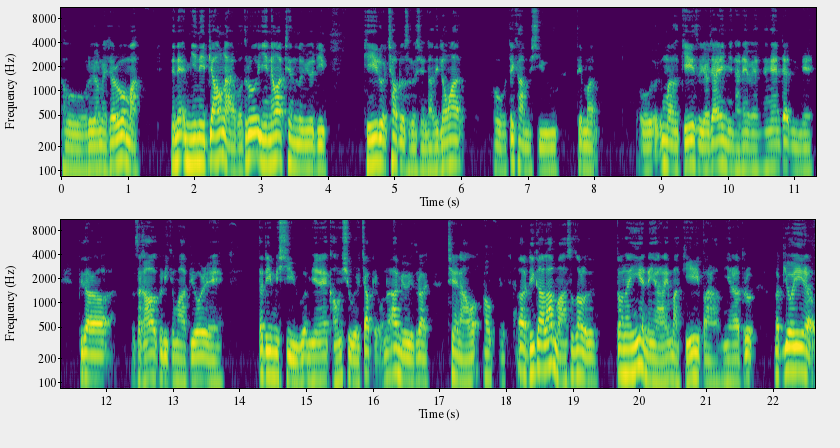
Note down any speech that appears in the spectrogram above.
ဟိုဘယ်လိုပြောမလဲကျွန်တော်တို့ကမှနည်းနည်းအမြင်တွေပြောင်းလာတယ်ပေါ့သူတို့အရင်တော့ထင်တယ်လို့မျိုးဒီ gay တို့6တို့ဆိုလို့ရှိရင်ဒါဒီလုံးဝဟိုတိတ်ခါမရှိဘူးတင်မဟိုဥမာ gay ဆိုယောက်ျားရဲ့မြင်တာနဲ့ပဲငငန်းတက်နေတယ်ပြီးတော့စကားကိုကလီကမာပြောတယ်တတိမရှိဘူးအမြင်နဲ့ခေါင်းရှူရကြောက်တယ်ပေါ့နော်အဲ့မျိုးတွေသူတို့ထင်တာပေါ့ဟုတ်ကဲ့ဆရာအော်ဒီကာလမှာစောစောလို့တော်လိုင်းကြီးရဲ့နေရာတိုင်းမှာ gay တွေပါတာမြင်ရတော့သူတို့မပြောရတော့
